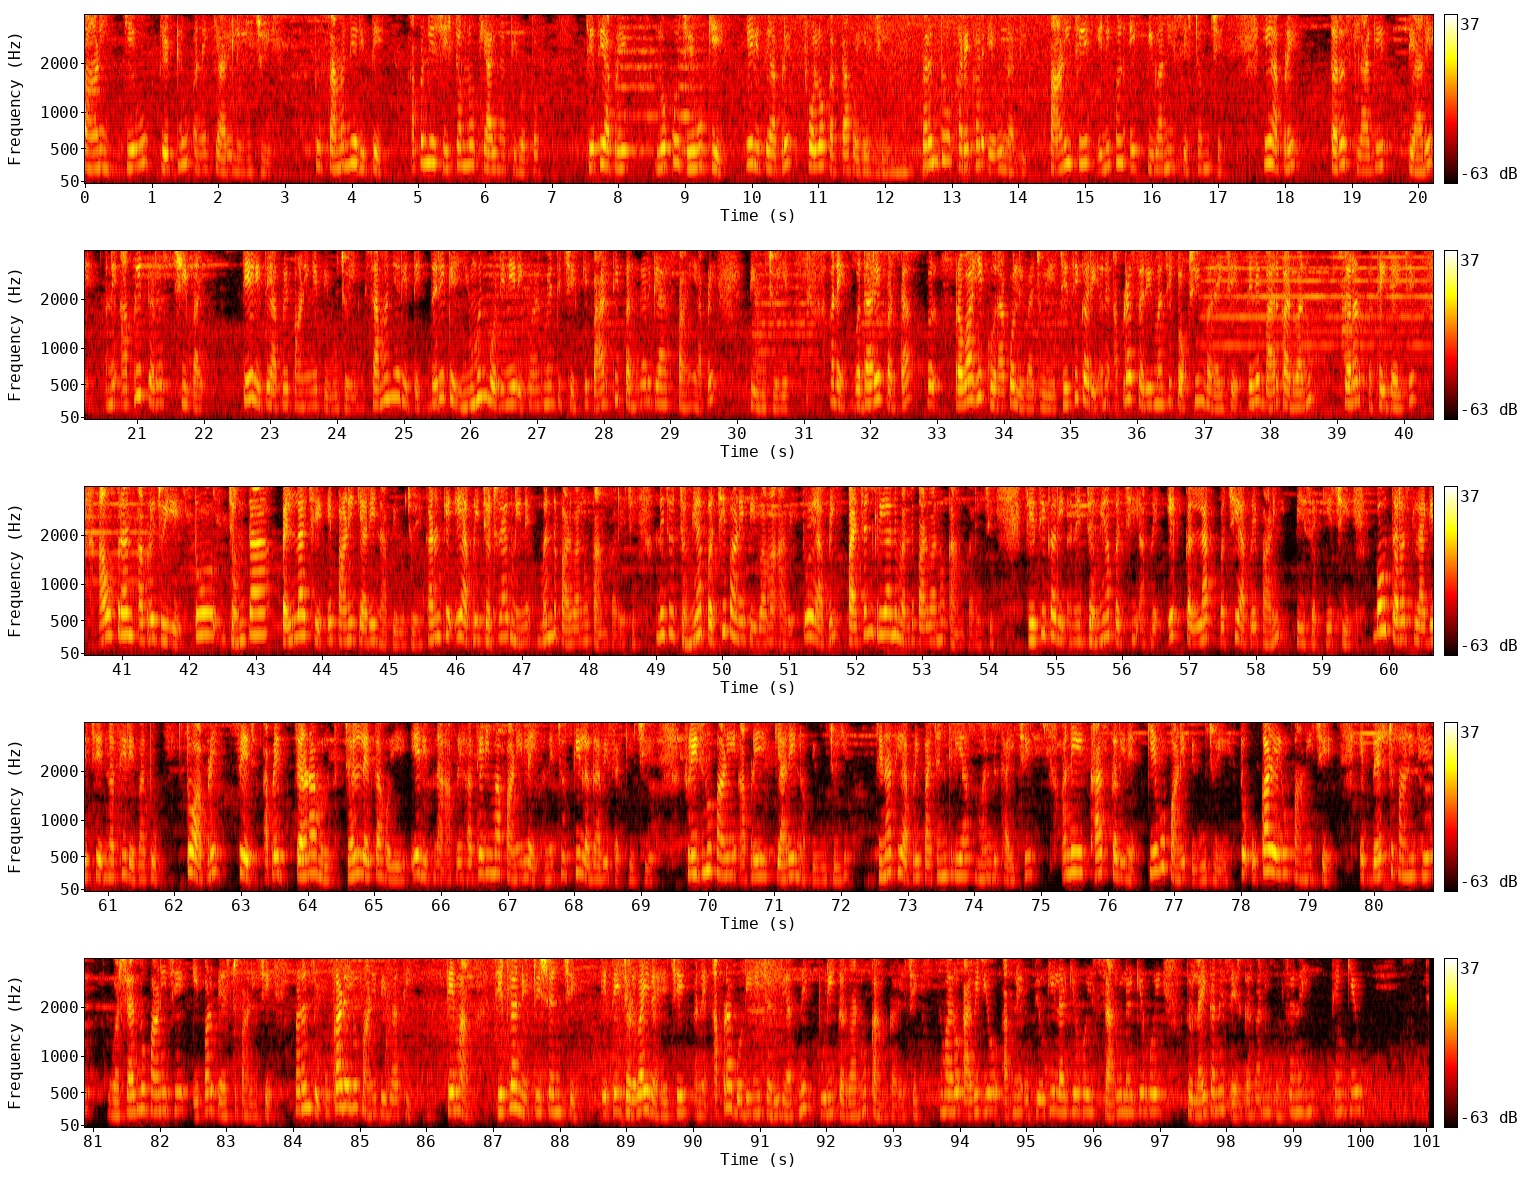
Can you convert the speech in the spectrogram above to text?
પાણી કેવું, કેટલું અને ક્યારે લેવું જોઈએ? તો સામાન્ય રીતે આપણને સિસ્ટમનો ખ્યાલ નથી હોતો. જેથી આપણે લોકો જેવું કહે એ રીતે આપણે ફોલો કરતા હોઈએ છીએ. પરંતુ ખરેખર એવું નથી. પાણી છે, એની પણ એક પીવાની સિસ્ટમ છે. એ આપણે તરસ લાગે ત્યારે અને આપણી તરસ છીપાય. તે રીતે આપણે પાણીને પીવું જોઈએ. સામાન્ય રીતે દરેક હ્યુમન બોડીની રિક્વાયરમેન્ટ છે કે બારથી પંદર ગ્લાસ પાણી આપણે પીવું જોઈએ અને વધારે પડતા પ્રવાહી ખોરાકો લેવા જોઈએ. જેથી કરી અને આપણા શરીરમાં જે ટોક્સિન ભરાય છે તેને બહાર કાઢવાનું સરળ થઈ જાય છે. આ ઉપરાંત આપણે જોઈએ તો જમતા પહેલાં છે એ પાણી ક્યારેય ના પીવું જોઈએ, કારણ કે એ આપણી જઠરાગ્નિને મંદ પાડવાનું કામ કરે છે. અને જો જમ્યા પછી પાણી પીવામાં આવે, તો એ આપણી પાચન ક્રિયાને મંદ પાડવાનું કામ કરે છે. જેથી કરી અને જમ્યા પછી આપણે એક કલાક પછી આપણે પાણી પી શકીએ છીએ. બહુ તરસ લાગે છે, નથી રહેવાતું. તો આપણે સેજ, આપણે ચરણામૃત, જલ લેતા હોઈએ, એ રીતના આપણે હથેળીમાં પાણી લઈ અને ચૂસકી લગાવી શકીએ છીએ. ફ્રીજનું પાણી આપણે ક્યારેય ન પીવું જોઈએ. જેનાથી આપણી પાચનક્રિયા મંદ થાય છે અને ખાસ કરીને કેવું પાણી પીવું જોઈએ? તો ઉકાળેલું પાણી છે, એ બેસ્ટ પાણી છે. વરસાદનું પાણી છે, એ પણ બેસ્ટ પાણી છે. પરંતુ ઉકાળેલું પાણી પીવાથી તેમાં જેટલા ન્યુટ્રિશન છે એ તે જળવાઈ રહે છે અને આપણા બોડીની જરૂરિયાતને પૂરી કરવાનું કામ કરે છે. તો મારો આ વીડિયો આપને ઉપયોગી લાગ્યો હોય, સારો લાગ્યો હોય, તો લાઈક અને શેર કરવાનું ભૂલશો નહીં. Thank you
